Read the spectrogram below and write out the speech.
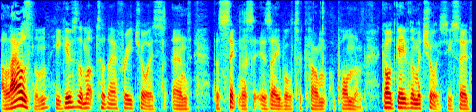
allows them, he gives them up to their free choice, and the sickness is able to come upon them. God gave them a choice. He said,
